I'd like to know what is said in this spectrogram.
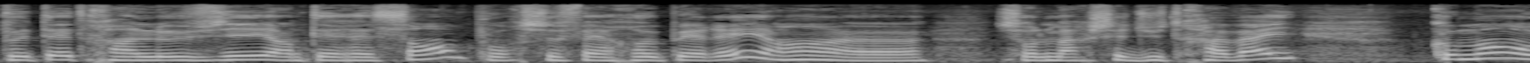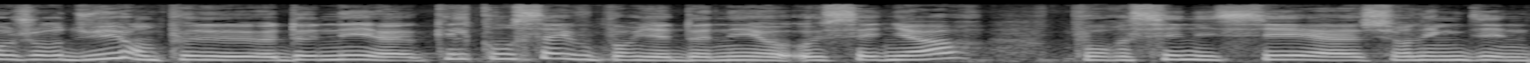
peut-être un levier intéressant pour se faire repérer hein, sur le marché du travail. Comment aujourd'hui on peut donner, quels conseils vous pourriez donner aux seniors pour s'initier sur LinkedIn?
